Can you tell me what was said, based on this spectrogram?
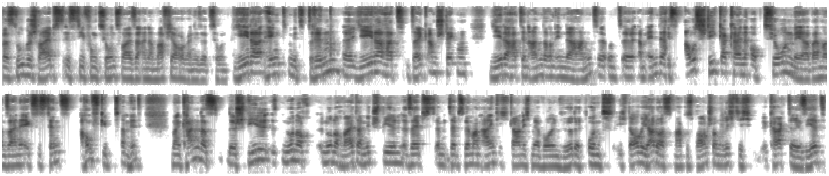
Was du beschreibst, ist die Funktionsweise einer Mafia-Organisation. Jeder hängt mit drin, äh, jeder hat Dreck am Stecken, jeder hat den anderen in der Hand äh, und äh, am Ende ist Ausstieg gar keine Option mehr, weil man seine Existenz aufgibt damit. Man kann das, das Spiel nur noch nur noch weiter mitspielen, selbst ähm, selbst wenn man eigentlich gar nicht mehr wollen würde. Und ich glaube, ja, du hast Markus Braun schon richtig charakterisiert.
